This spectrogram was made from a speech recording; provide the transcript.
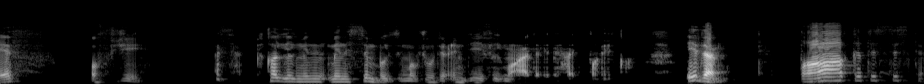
F of J. أسهل بقلل من من ال symbols الموجودة عندي في المعادلة بهاي الطريقة. إذا طاقة ال system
